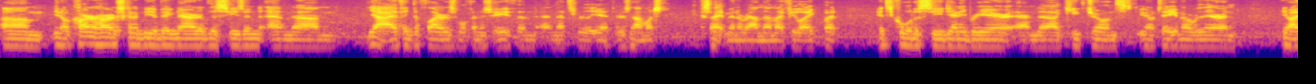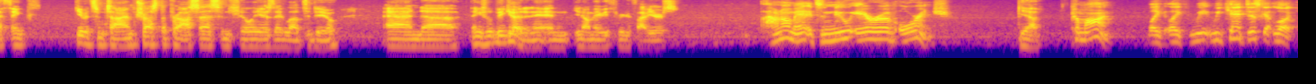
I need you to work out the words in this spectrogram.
um, you know, Carter Hart's going to be a big narrative this season. And um, yeah, I think the Flyers will finish eighth, and, and that's really it. There's not much excitement around them, I feel like, but it's cool to see Danny Briere and uh, Keith Jones, you know, taking over there. And, you know, I think give it some time, trust the process in Philly as they love to do. And uh, things will be good in, in, you know, maybe three to five years. I don't know, man. It's a new era of orange. Yeah. Come on. Like, like we, we can't discount. Look,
